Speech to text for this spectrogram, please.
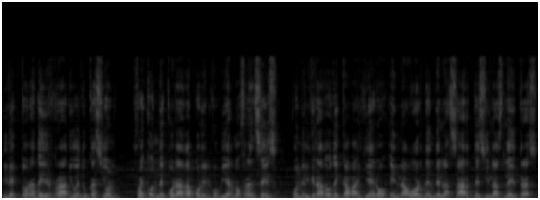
directora de Radio Educación, fue condecorada por el gobierno francés con el grado de caballero en la Orden de las Artes y las Letras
